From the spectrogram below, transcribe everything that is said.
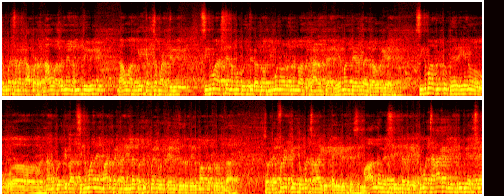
ತುಂಬ ಚೆನ್ನಾಗಿ ಕಾಪಾಡೋದು ನಾವು ಅದನ್ನೇ ನಂಬ್ತೀವಿ. ನಾವು ಹಂಗೆ ಕೆಲಸ ಮಾಡ್ತೀವಿ. ಸಿನಿಮಾ ಅಷ್ಟೇ ನಮಗೆ ಗೊತ್ತಿರೋದು. ನಿಮ್ಮ ನೋಡಿದ್ರೂ ಅದು ಕಾಣುತ್ತೆ. ಹೇಮಂತ್ ಹೇಳ್ತಾ ಇದ್ರು ಅವ್ರಿಗೆ. ಸಿನಿಮಾ ಬಿಟ್ಟು ಬೇರೆ ಏನು ನನಗೆ ಗೊತ್ತಿಲ್ಲ ಸಿನಿಮಾನೇ ಮಾಡ್ಬೇಕು, ನಾನು ಇಲ್ಲೇ ಬದುಕಬೇಕು ಅಂತ ಹೇಳ್ತಿದ್ರು ನಿರ್ಮಾಪಕರು ಅಂತ. ಸೊ ಡೆಫಿನೆಟ್ಲಿ ತುಂಬ ಚೆನ್ನಾಗಿ ಕೈ ಹಿಡುತ್ತೆ ಸಿನಿಮಾ. ಆಲ್ ದ ವೇ ಶ್ರೀತಂಡಕ್ಕೆ ತುಂಬ ಚೆನ್ನಾಗಾಗಲಿ ತ್ರೀ ಬಿ ಎಚ್ಗೆ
